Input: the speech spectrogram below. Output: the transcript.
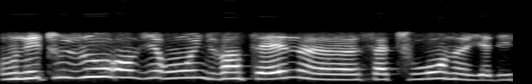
On est toujours environ une vingtaine, euh, ça tourne, il y a des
